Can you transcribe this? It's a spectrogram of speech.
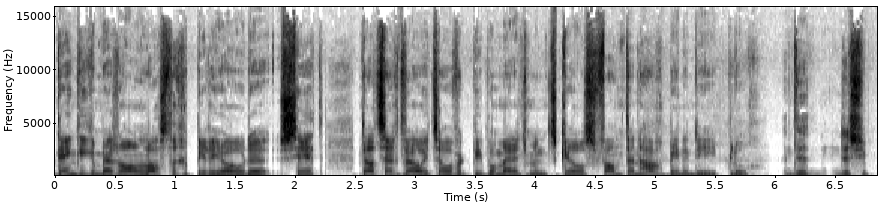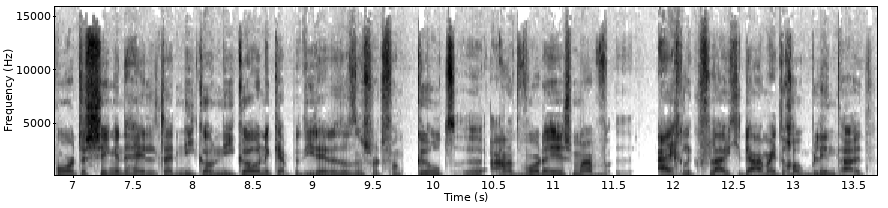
denk ik, in best wel een lastige periode zit. Dat zegt wel iets over het people management skills van Ten Hag binnen die ploeg. De, de supporters zingen de hele tijd Nico Nico. En ik heb het idee dat dat een soort van cult uh, aan het worden is. Maar eigenlijk fluit je daarmee toch ook blind uit?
